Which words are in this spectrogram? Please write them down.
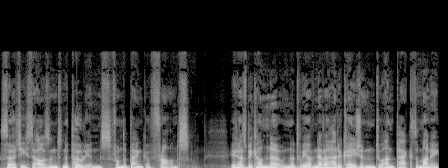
thirty thousand Napoleons from the Bank of France. It has become known that we have never had occasion to unpack the money,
